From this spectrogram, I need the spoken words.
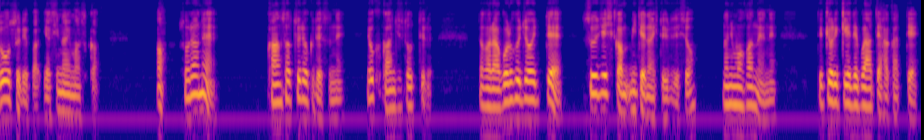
どうすれば養いますか？あ、それはね、観察力ですね。よく感じ取ってる。だから、ゴルフ場行って、数字しか見てない人いるでしょ？何もわかんないよね。で、距離計でバーって測って、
